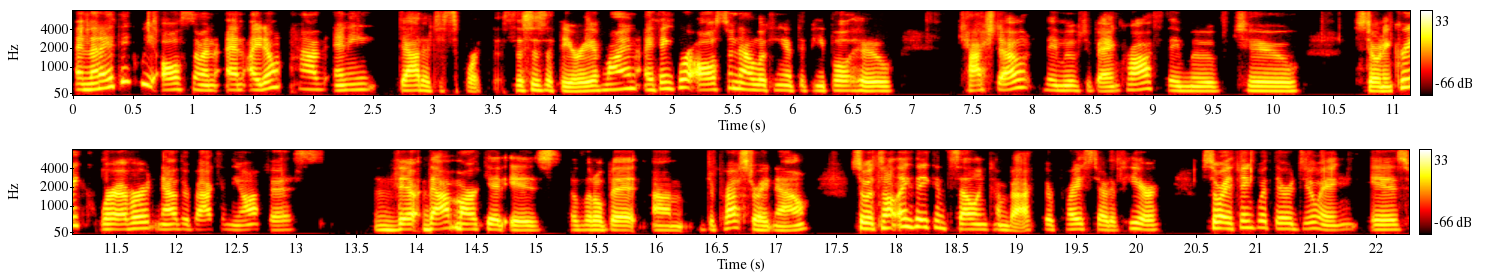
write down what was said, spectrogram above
And then I think we also, and, and I don't have any data to support this. This is a theory of mine. I think we're also now looking at the people who cashed out, they moved to Bancroft, they moved to Stoney Creek, wherever. Now they're back in the office. The, that market is a little bit um, depressed right now. So it's not like they can sell and come back. They're priced out of here. So I think what they're doing is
